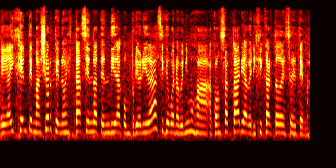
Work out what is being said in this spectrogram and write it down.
Eh, hay gente mayor que no está siendo atendida con prioridad, así que bueno, venimos a, a constatar y a verificar todo ese tema.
